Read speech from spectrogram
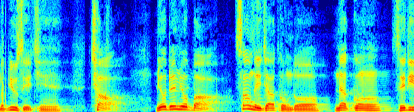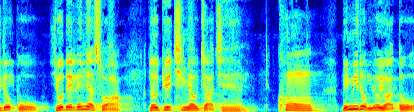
မပြုစေခြင်း6မြို့တွင်းမြို့ပစောင့်နေကြကုန်သောနတ်ကွန်ဇေဒီတို့ကိုရိုတယ်လင်းမြတ်စွာလှုပ်ကြွေးချီးမြှောက်ကြခြင်းခွန်မိမိတို့မြို့ရွာသို့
